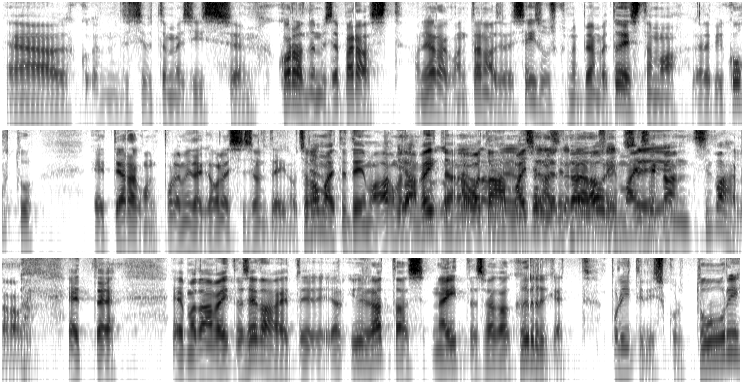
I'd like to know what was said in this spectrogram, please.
ütleme siis äh, korraldamise pärast on erakond täna selles seisus, kus me peame tõestama läbi kohtu, et erakond pole midagi valesti seal teinud. see on omaette teema, aga ma tahan väita, ma tahan, ma ei sega sind, Lauri, ma ei seganud sind vahele, Lauri, et ma tahan väita seda, et Jüri Ratas näitas väga kõrget poliitilist kultuuri.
